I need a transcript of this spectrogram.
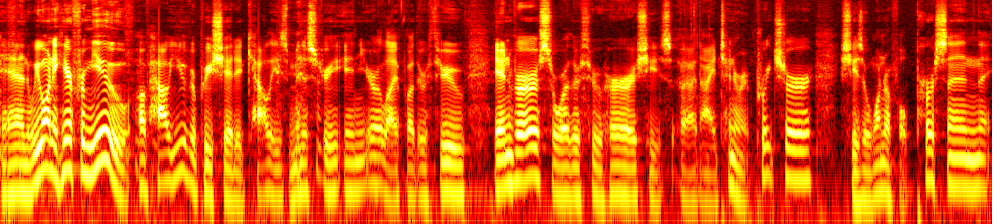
And we want to hear from you of how you've appreciated Callie's ministry in your life, whether through Inverse or whether through her. She's an itinerant preacher. She's a wonderful person,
